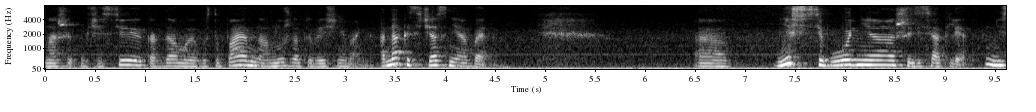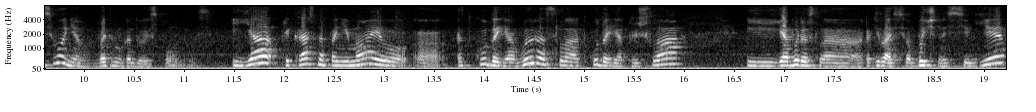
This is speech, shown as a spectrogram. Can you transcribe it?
нашей участи, когда мы выступаем, нам нужно привлечь внимание. Однако сейчас не об этом. Э, мне сегодня 60 лет. Ну, не сегодня, в этом году исполнилось. И я прекрасно понимаю, э, откуда я выросла, откуда я пришла. И я выросла, родилась в обычной семье,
